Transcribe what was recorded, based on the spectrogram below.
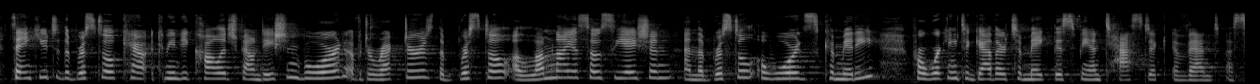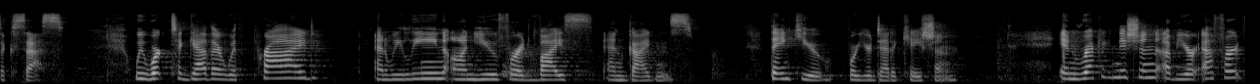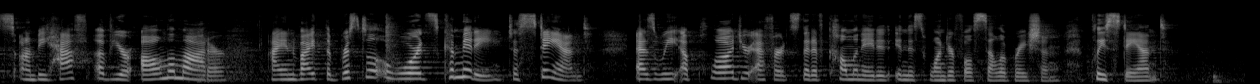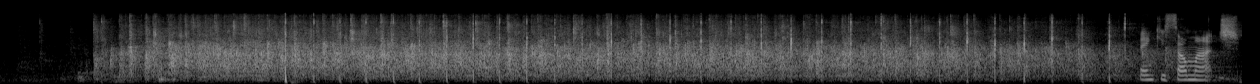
Thank you to the Bristol Community College Foundation Board of Directors, the Bristol Alumni Association, and the Bristol Awards Committee for working together to make this fantastic event a success. We work together with pride, and we lean on you for advice and guidance. Thank you for your dedication. In recognition of your efforts on behalf of your alma mater, I invite the Bristol Awards Committee to stand as we applaud your efforts that have culminated in this wonderful celebration. Please stand. Thank you so much.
